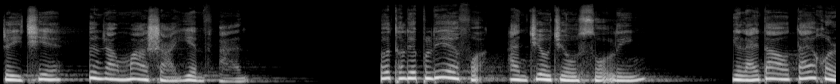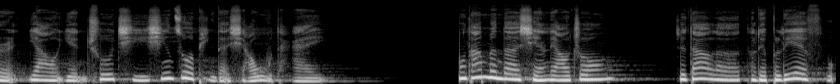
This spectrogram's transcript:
这一切更让玛莎厌烦。而特列布列夫和舅舅索林也来到待会儿要演出其新作品的小舞台。从他们的闲聊中，知道了特列布列夫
